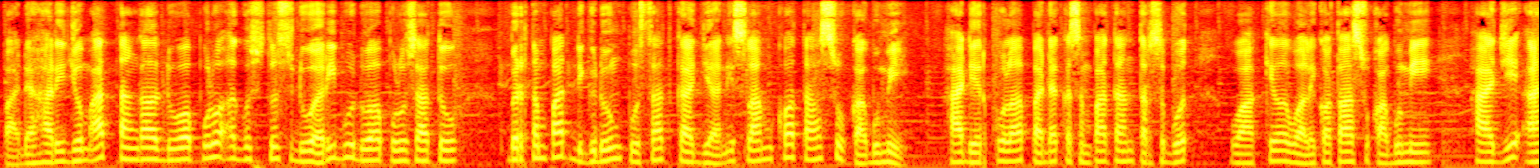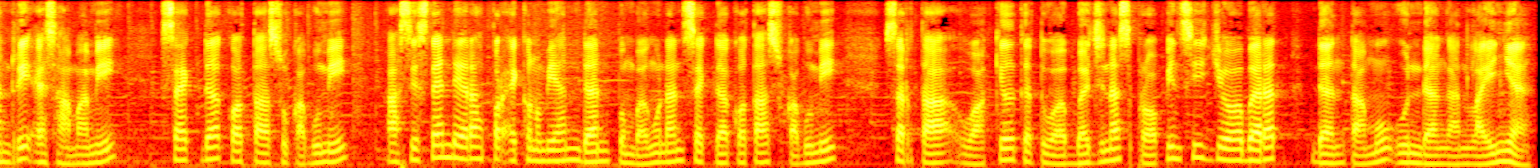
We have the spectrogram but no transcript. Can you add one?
pada hari Jumat tanggal 20 Agustus 2021 bertempat di Gedung Pusat Kajian Islam Kota Sukabumi. Hadir pula pada kesempatan tersebut Wakil Wali Kota Sukabumi Haji Andri S. Hamami, Sekda Kota Sukabumi, Asisten Daerah Perekonomian dan Pembangunan Sekda Kota Sukabumi, serta Wakil Ketua Bajnas Provinsi Jawa Barat dan tamu undangan lainnya.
